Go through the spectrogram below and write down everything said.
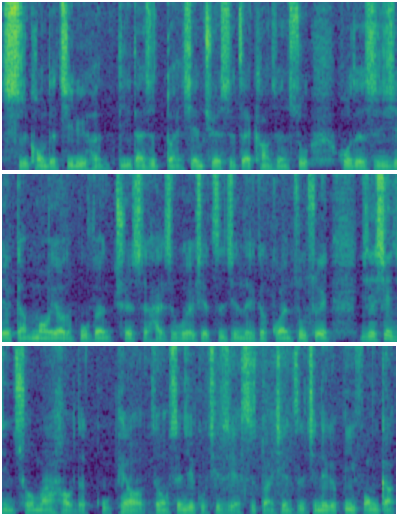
失控的几率很低，但是短线确实在抗生素或者是一些感冒药的部分，确实还是会有一些资金的一个关注，所以一些现金筹码好的股票，这种升级股其实也是短线资金的一个避风港。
